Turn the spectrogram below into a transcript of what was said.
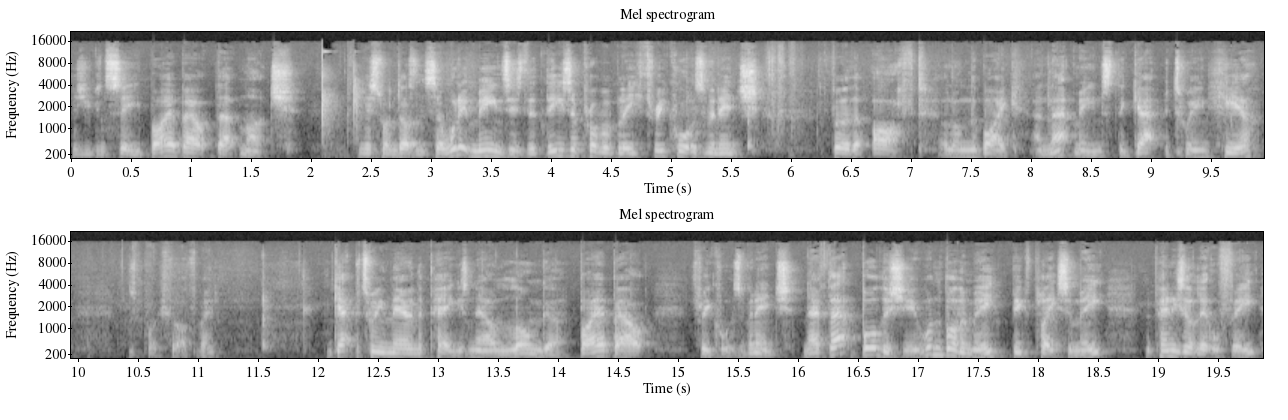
as you can see, by about that much. And this one doesn't. So what it means is that these are probably three quarters of an inch further aft along the bike. And that means the gap between here, just put your foot off, babe. The gap between there and the peg is now longer by about three quarters of an inch. Now if that bothers you, it wouldn't bother me, big plates of meat, the penny's got little feet,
